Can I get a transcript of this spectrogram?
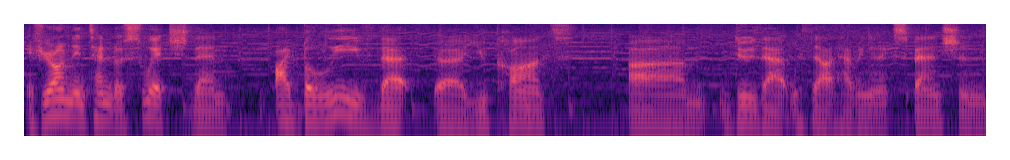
If you're on Nintendo Switch, then I believe that uh, you can't um, do that without having an expansion.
